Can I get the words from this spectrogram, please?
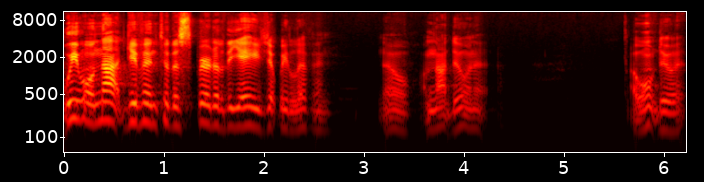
we will not give in to the spirit of the age that we live in. No, I'm not doing it. I won't do it.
